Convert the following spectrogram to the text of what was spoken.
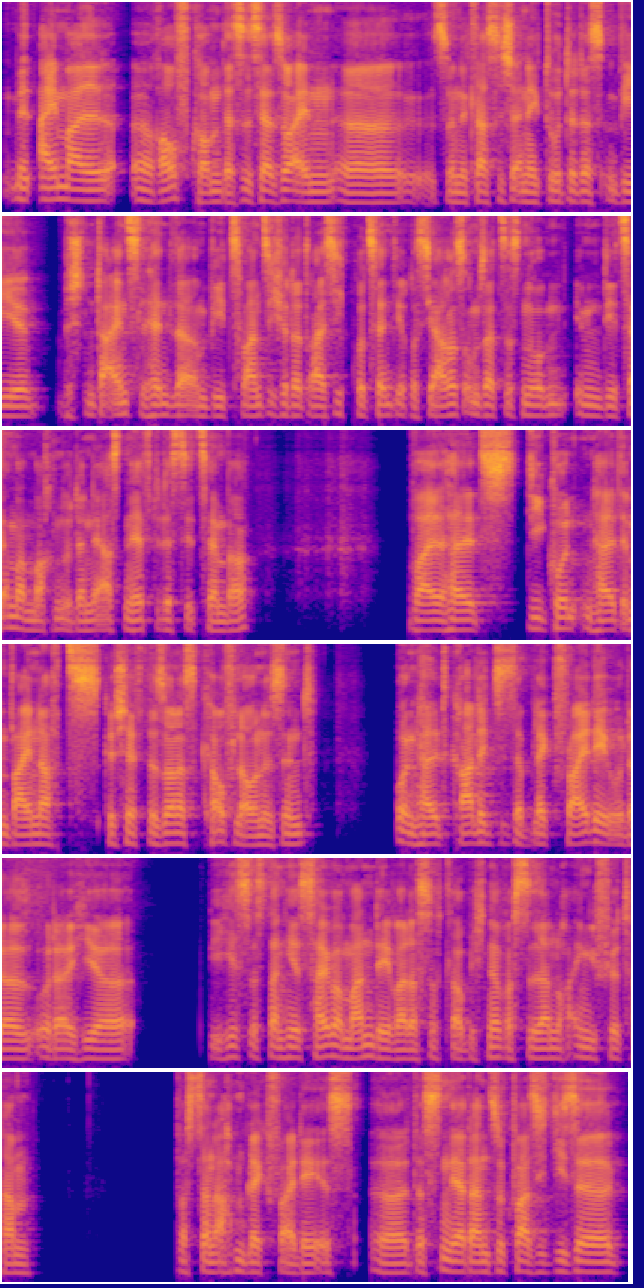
mit einmal äh, raufkommen. Das ist ja so ein äh, so eine klassische Anekdote, dass irgendwie bestimmte Einzelhändler irgendwie 20 oder 30 Prozent ihres Jahresumsatzes nur im, Dezember machen oder in der ersten Hälfte des Dezember, weil halt die Kunden halt im Weihnachtsgeschäft besonders Kauflaune sind und halt gerade dieser Black Friday oder oder hier wie hieß das dann hier Cyber Monday war das doch glaube ich ne, was sie da noch eingeführt haben was dann nach dem Black Friday ist. Äh, das sind ja dann so quasi diese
